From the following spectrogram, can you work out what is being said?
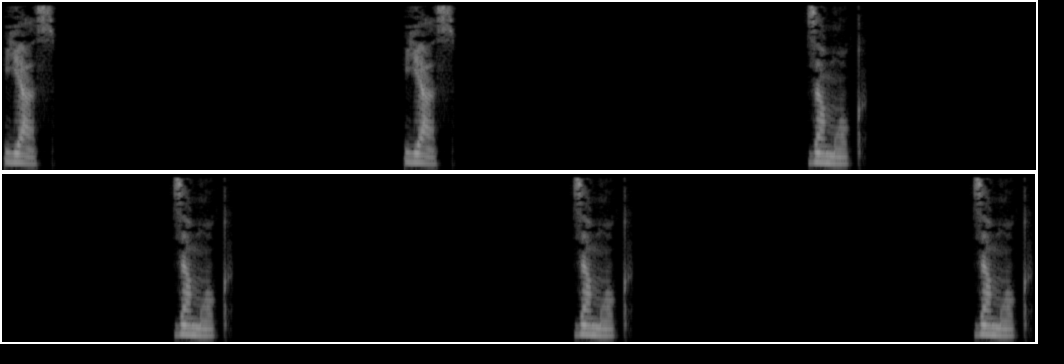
Яс. Яс. Замок. Замок. Замок. Замок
